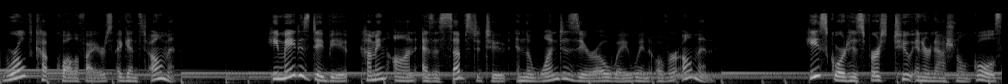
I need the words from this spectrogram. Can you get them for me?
World Cup qualifiers against Oman. He made his debut coming on as a substitute in the 1 0 away win over Oman. He scored his first two international goals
